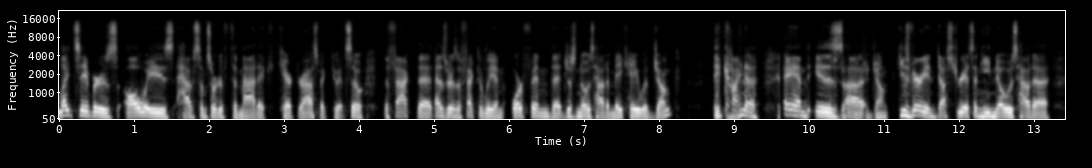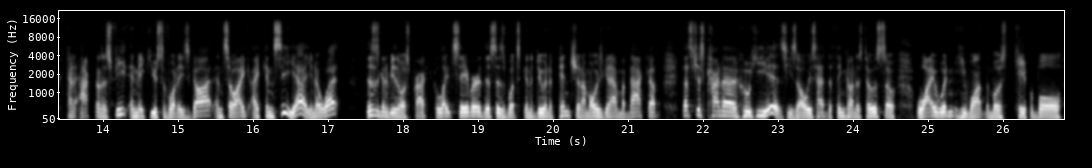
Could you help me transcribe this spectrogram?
lightsabers always have some sort of thematic character aspect to it. So the fact that Ezra is effectively an orphan that just knows how to make hay with junk, it kind of and is uh, junk. he's very industrious and he knows how to kind of act on his feet and make use of what he's got. And so I, I can see, yeah, you know what? This is going to be the most practical lightsaber. This is what's going to do in a pinch, and I'm always going to have my backup. That's just kind of who he is. He's always had to think on his toes. So why wouldn't he want the most capable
